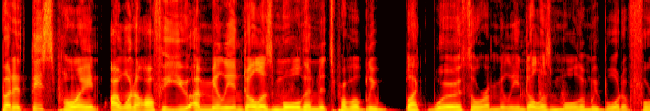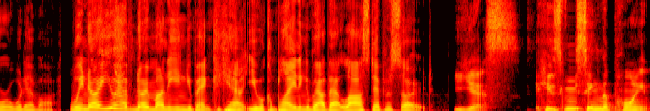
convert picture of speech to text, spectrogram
but at this point, I want to offer you a million dollars more than it's probably like worth or a million dollars more than we bought it for or whatever. We know you have no money in your bank account. You were complaining about that last episode. Yes. He's missing the point.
